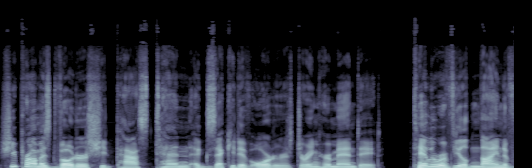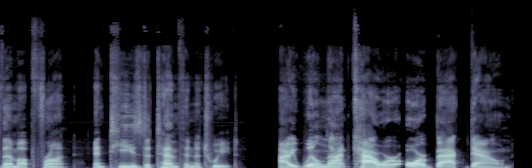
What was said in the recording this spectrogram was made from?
She promised voters she'd pass 10 executive orders during her mandate. Taylor revealed nine of them up front and teased a 10th in a tweet. I will not cower or back down.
